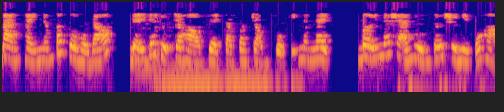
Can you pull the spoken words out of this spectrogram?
bạn hãy nắm bắt cơ hội đó để giáo dục cho họ về tầm quan trọng của kỹ năng này, bởi nó sẽ ảnh hưởng tới sự nghiệp của họ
